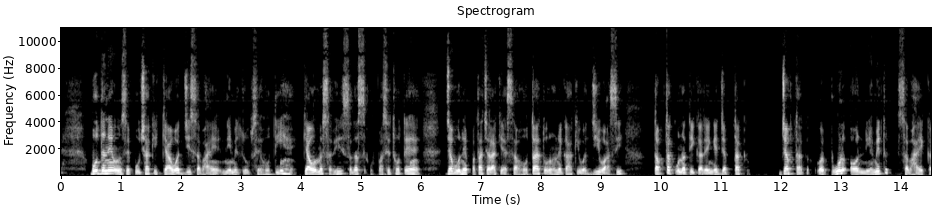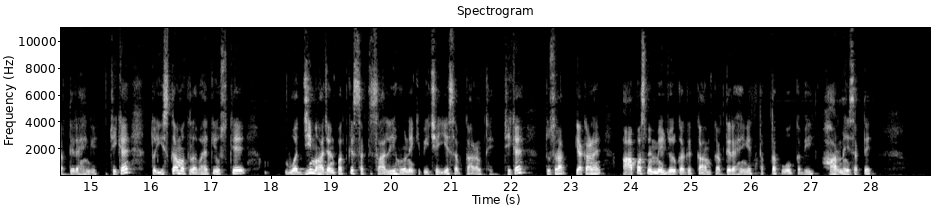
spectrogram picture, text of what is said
बुद्ध ने उनसे पूछा कि क्या वज्जी सभाएँ नियमित रूप से होती हैं? क्या उनमें सभी सदस्य उपस्थित होते हैं? जब उन्हें पता चला कि ऐसा होता है तो उन्होंने कहा कि वज्जी वासी तब तक उन्नति करेंगे जब तक जब तक वह पूर्ण और नियमित सभाएँ करते रहेंगे। ठीक है? तो इसका मतलब है कि उसके वज्जी महाजनपद के शक्तिशाली होने के पीछे ये सब कारण थे। ठीक है? दूसरा क्या कारण है? आपस में मिलजुल करके काम करते रहेंगे, तब तक वो कभी हार नहीं सकते।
